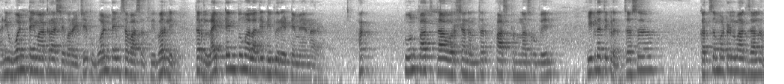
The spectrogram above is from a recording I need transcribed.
आणि वन टाईम अकराशे भरायचे वन टाईम सभासद फी भरली तर लाईफ टाईम तुम्हाला ते डी पी रेटने मिळणार आहे. हा दोन पाच दहा वर्षानंतर पाच पन्नास रुपये. इकडं तिकडं. जसं कच्चं मटेरियल माग झालं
